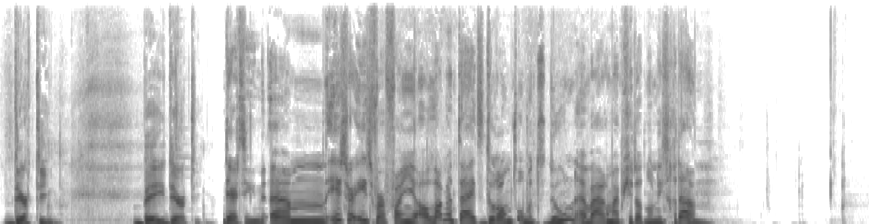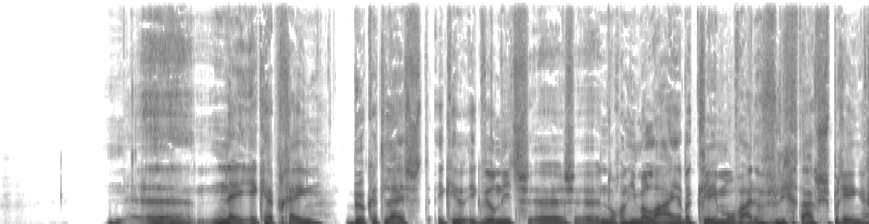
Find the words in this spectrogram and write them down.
13. B13. 13. Um, is er iets waarvan je al lange tijd droomt om het te doen... en waarom heb je dat nog niet gedaan? Uh, nee, ik heb geen bucketlist. Ik, ik wil niet uh, nog een Himalaya beklimmen of uit een vliegtuig springen.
